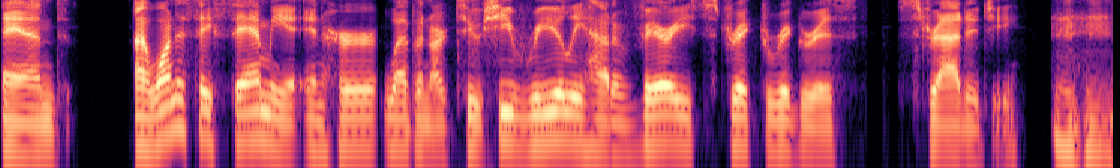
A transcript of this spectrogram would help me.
And I want to say Sammy in her webinar too, she really had a very strict, rigorous strategy. Mm-hmm.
